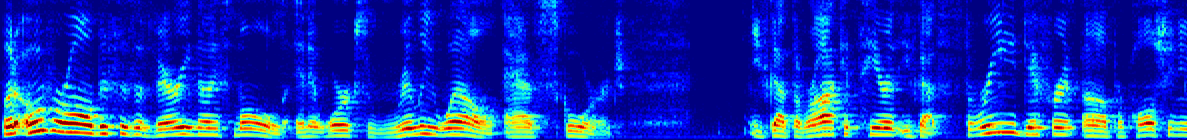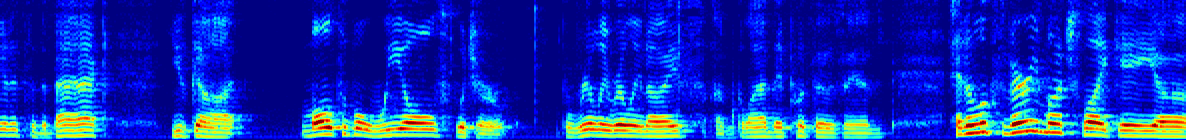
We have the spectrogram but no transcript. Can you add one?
But overall, this is a very nice mold, and it works really well as Scourge. You've got the rockets here. You've got three different uh, propulsion units in the back. You've got multiple wheels, which are really, really nice. I'm glad they put those in. And it looks very much like a uh,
